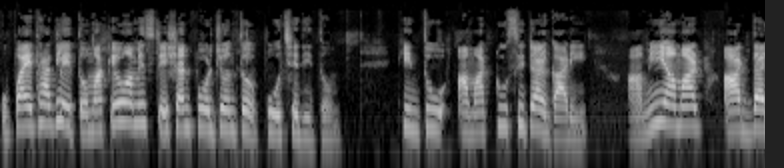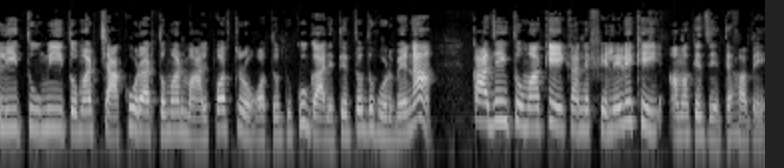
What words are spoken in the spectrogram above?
উপায় থাকলে তোমাকেও আমি স্টেশন পর্যন্ত পৌঁছে দিতাম। কিন্তু আমার টু সিটার গাড়ি আমি আমার আটদালি তুমি, তোমার চাকর আর তোমার মালপত্র অতটুকু গাড়িতে তো ধরবে না। কাজেই তোমাকে এখানে ফেলে রেখেই আমাকে যেতে হবে।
